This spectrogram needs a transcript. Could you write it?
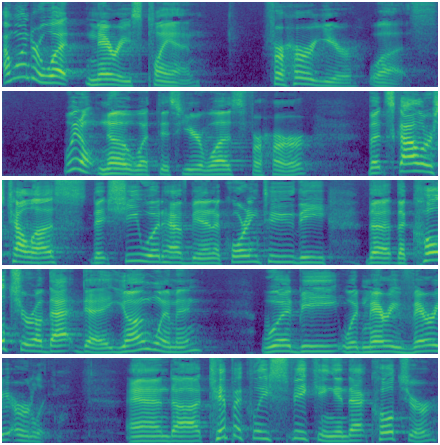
I wonder what Mary's plan for her year was. We don't know what this year was for her, but scholars tell us that she would have been, according to the, the, the culture of that day, young women would, be, would marry very early. And uh, typically speaking, in that culture,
